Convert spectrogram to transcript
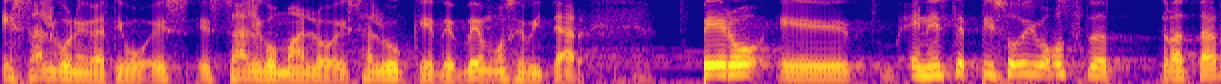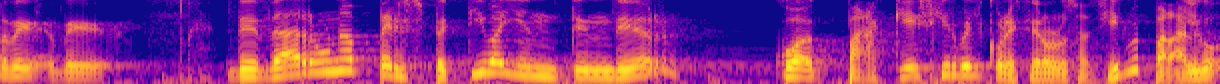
es algo negativo, es, es algo malo, es algo que debemos evitar. Pero eh, en este episodio vamos a tratar de, dar una perspectiva y entender para qué sirve el colesterol. O sea, ¿sirve para algo?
